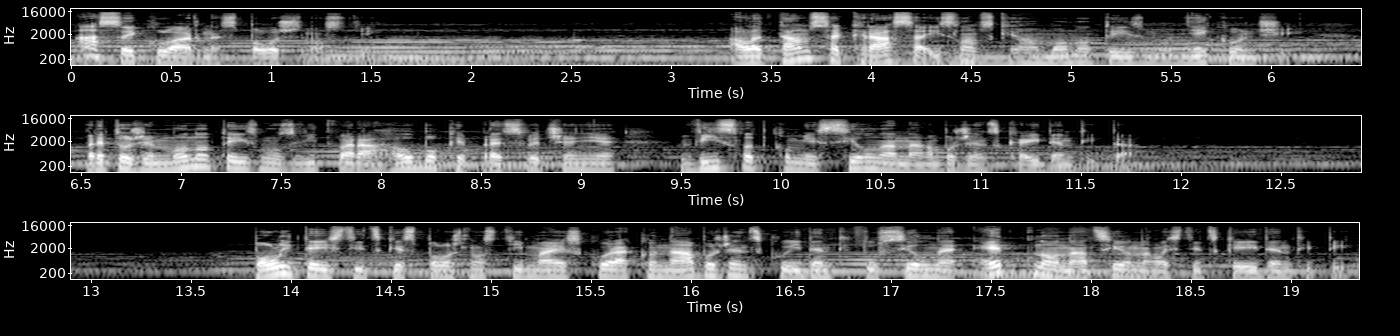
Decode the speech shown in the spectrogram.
a sekulárne spoločnosti. Ale tam sa krása islamského monoteizmu nekončí pretože monoteizmus vytvára hlboké presvedčenie, výsledkom je silná náboženská identita. Politeistické spoločnosti majú skôr ako náboženskú identitu silné etnonacionalistické identity.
